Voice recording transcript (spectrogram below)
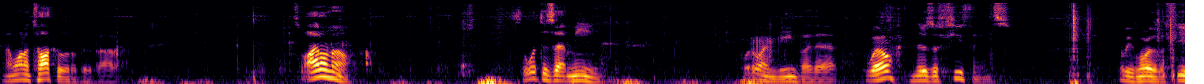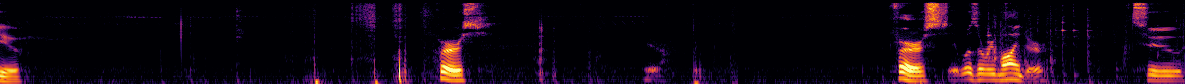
And I want to talk a little bit about it. So I don't know. So what does that mean? What do I mean by that? Well, there's a few things. There'll be more than a few. First, here. First, it was a reminder to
